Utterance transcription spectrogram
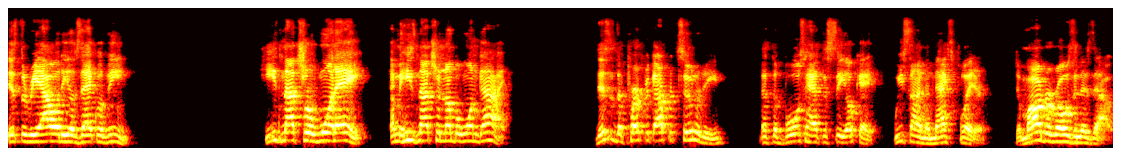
It's the reality of Zach LaVine. He's not your 1A. I mean, he's not your number one guy. This is the perfect opportunity that the Bulls had to see, okay, we signed the max player. DeMar DeRozan is out.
